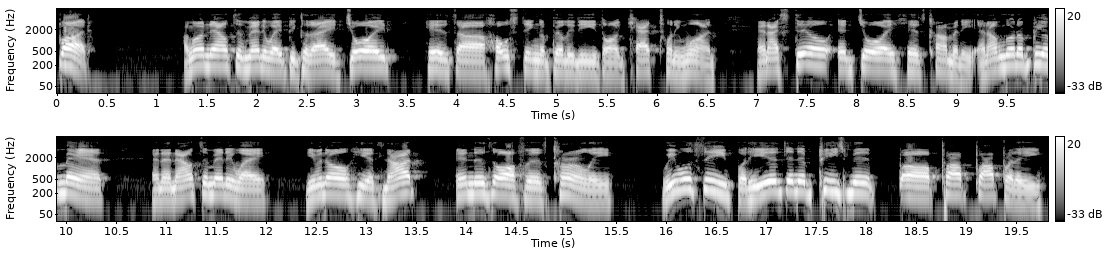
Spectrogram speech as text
but I'm going to announce him anyway because I enjoyed his uh, hosting abilities on Catch 21, and I still enjoy his comedy. And I'm going to be a man and announce him anyway, even though he is not in this office currently. We will see, but he is in impeachment uh, property.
